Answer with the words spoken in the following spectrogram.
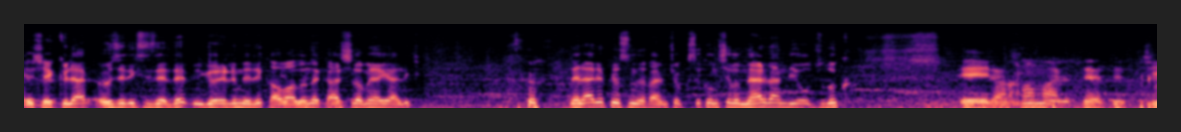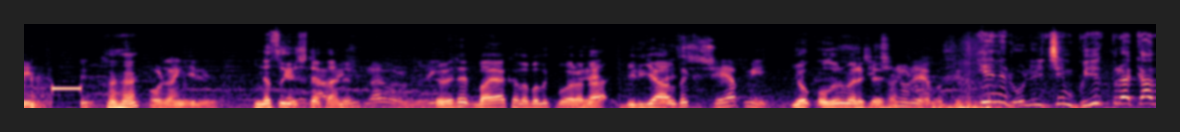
Teşekkürler. Özledik sizleri de. Bir görelim dedik. Havaalanında karşılamaya geldik. Neler yapıyorsunuz efendim? Çok kısa konuşalım. Nereden diye yolculuk? E, lansman vardı şey Hı hı. oradan geliyor. Nasıl geçti abi, efendim? meşhurlar var? Evet evet bayağı kalabalık bu arada. Bilgi aldık. Siz şey yapmayın. Yok olur mu öyle şey Geçin efendim? oraya bakın. Yeni rolü için bıyık bırakan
